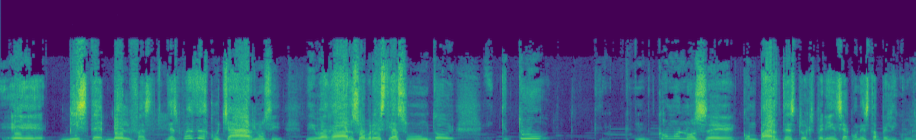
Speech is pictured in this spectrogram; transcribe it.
eh, viste Belfast. Después de escucharnos y divagar sobre este asunto, tú, ¿cómo nos compartes tu experiencia con esta película?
